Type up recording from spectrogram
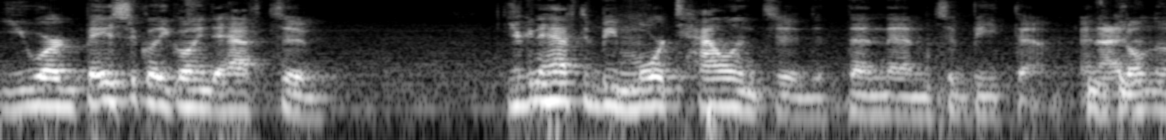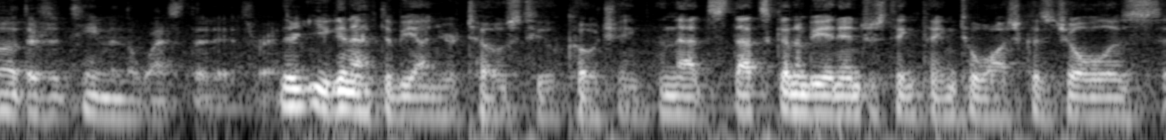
you are basically going to have to. You're going to have to be more talented than them to beat them, and I don't know that there's a team in the West that is right. There- You're going to have to be on your toes too, coaching, and that's that's going to be an interesting thing to watch because Joel is,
